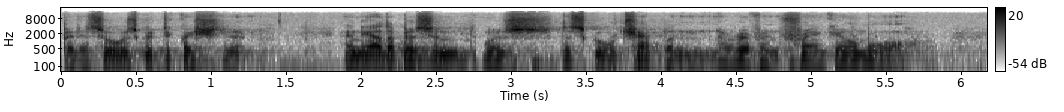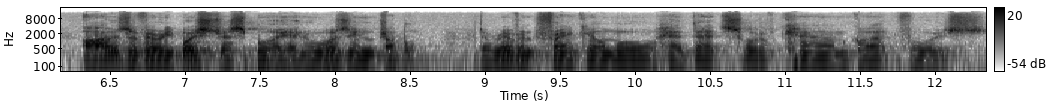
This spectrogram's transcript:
but it's always good to question it. And the other person was the school chaplain, the Reverend Frank Elmore. I was a very boisterous boy and was in trouble. The Reverend Frank Elmore had that sort of calm, quiet voice,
